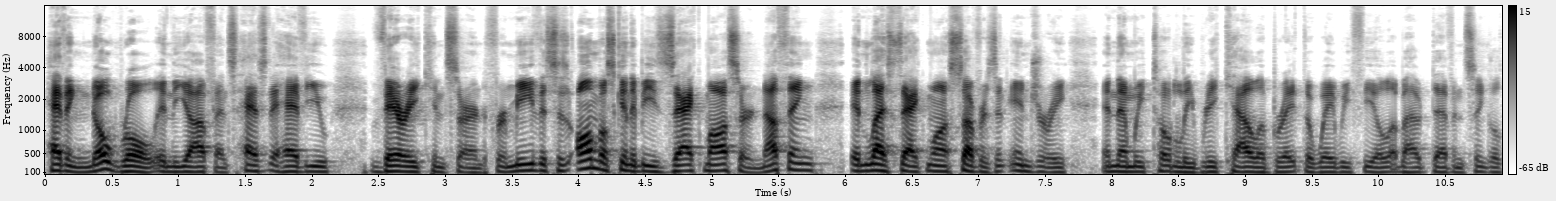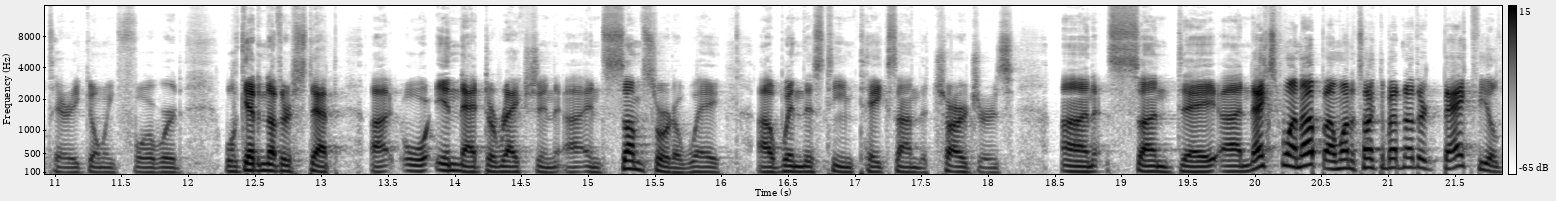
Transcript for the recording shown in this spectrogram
having no role in the offense has to have you very concerned. For me, this is almost going to be Zach Moss or nothing unless Zach Moss suffers an injury, and then we totally recalibrate the way we feel about Devin Singletary going forward. We'll get another step uh, or in that direction uh, in some sort of way uh, when this team takes on the Chargers on Sunday. Uh, next one up, I want to talk about another backfield.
